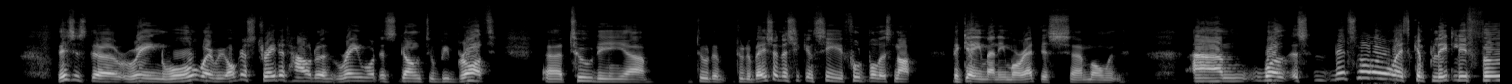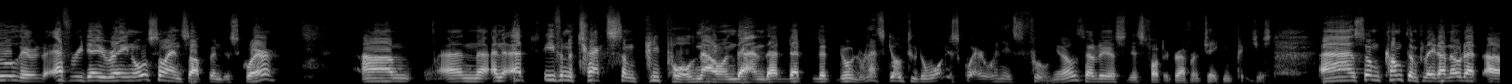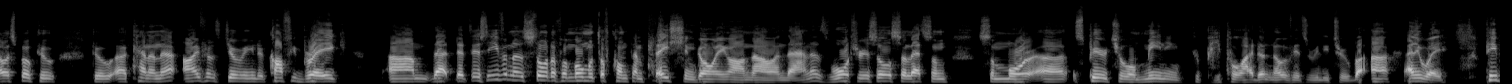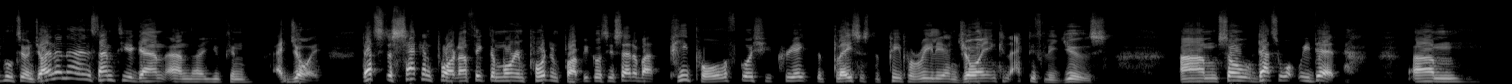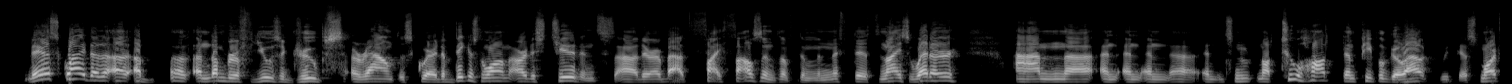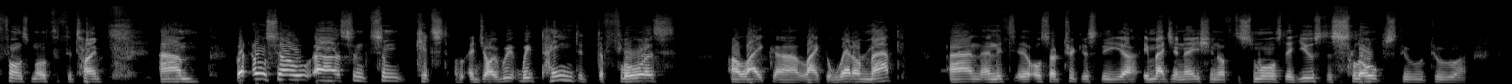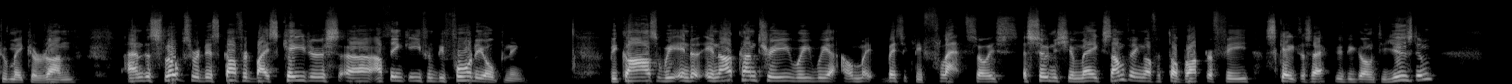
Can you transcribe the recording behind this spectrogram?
This is the rain wall where we orchestrated how the rainwater is going to be brought uh, to, the, uh, to, the, to the basin. As you can see, football is not the game anymore at this uh, moment. Um, well, it's, it's, not always completely full. The everyday rain also ends up in the square. Um, and and it even attracts some people now and then that, that, that let's go to the water square when it's full, you know. So there's this photographer taking pictures. And some contemplate. I know that uh, I spoke to to uh, Canon Ivers during the coffee break. Um, that, that there's even a sort of a moment of contemplation going on now and then. As water is also let some some more uh, spiritual meaning to people. I don't know if it's really true, but uh, anyway, people to enjoy, and then it's empty again, and uh, you can enjoy. That's the second part, I think the more important part, because you said about people, of course, you create the places that people really enjoy and can actively use. Um, so that's what we did. Um, there's quite a, a, a, a, number of user groups around the square. The biggest one are the students. Uh, there are about 5,000 of them. And if there's nice weather and, uh, and, and, and, uh, and it's not too hot, then people go out with their smartphones most of the time. Um, but also uh, some some kids enjoy. We we painted the floors uh, like uh, like a weather map, and and it also triggers the uh, imagination of the smalls. They use the slopes to to uh, to make a run, and the slopes were discovered by skaters. Uh, I think even before the opening. Because we in, the, in our country we, we are basically flat, so as soon as you make something of a topography, skaters are actually going to use them.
